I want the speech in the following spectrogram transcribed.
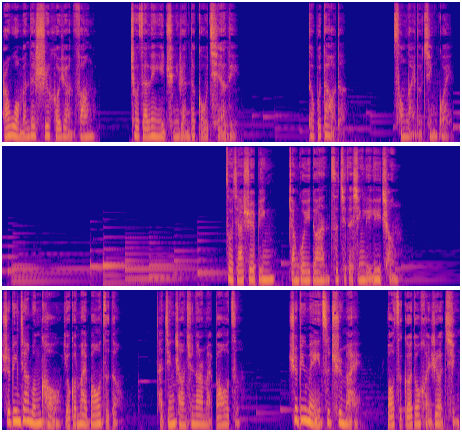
而我们的诗和远方，就在另一群人的苟且里。得不到的，从来都金贵。作家薛冰讲过一段自己的心理历程。薛冰家门口有个卖包子的，他经常去那儿买包子。薛冰每一次去买，包子哥都很热情。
